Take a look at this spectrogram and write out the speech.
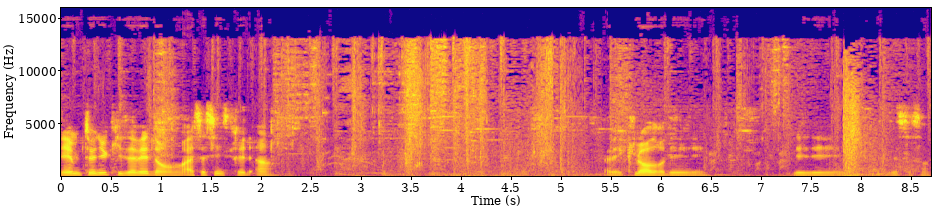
les mêmes tenues qu'ils avaient dans Assassin's Creed 1. Avec l'ordre des des assassins.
